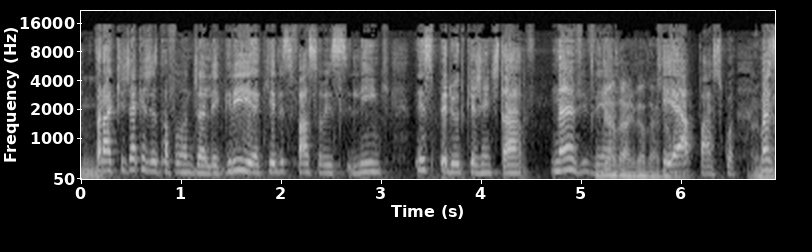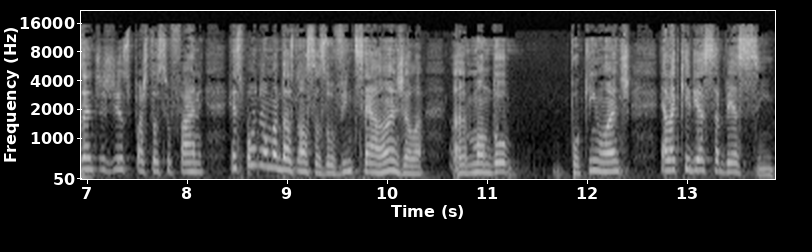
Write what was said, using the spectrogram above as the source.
hum. para que, já que a gente está falando de alegria, que eles façam esse link nesse período que a gente está né, vivendo, verdade, verdade, que verdade. é a Páscoa. Verdade. Mas antes disso, pastor Silfarne, responde a uma das nossas ouvintes, é a Ângela, ela mandou um pouquinho antes, ela queria saber assim:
